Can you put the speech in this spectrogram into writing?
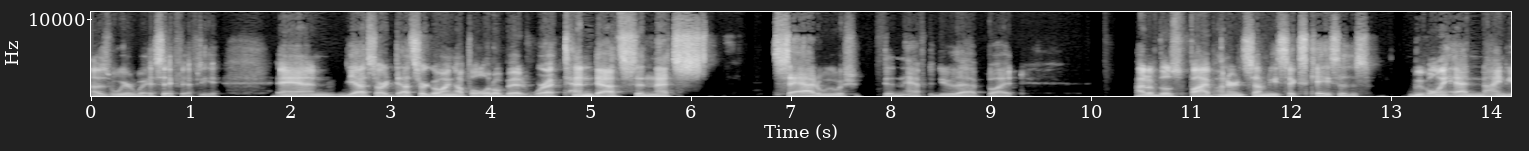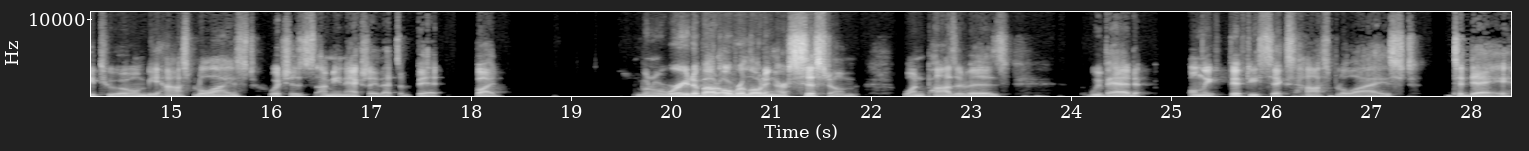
That was a weird way to say 50. And yes, our deaths are going up a little bit. We're at 10 deaths, and that's sad. We wish we didn't have to do that. But out of those 576 cases, we've only had 92 of them be hospitalized, which is, I mean, actually, that's a bit. But when we're worried about overloading our system, one positive is we've had only 56 hospitalized today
